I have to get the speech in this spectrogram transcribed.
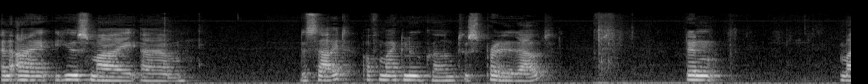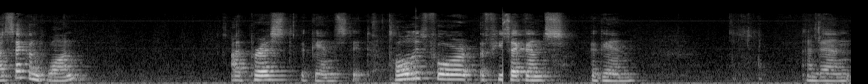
and I use my um, the side of my glue gun to spread it out. Then my second one I pressed against it. Hold it for a few seconds again and then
